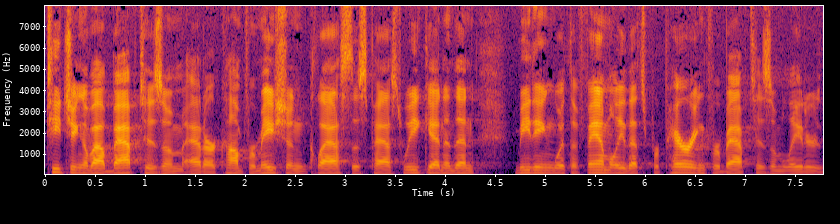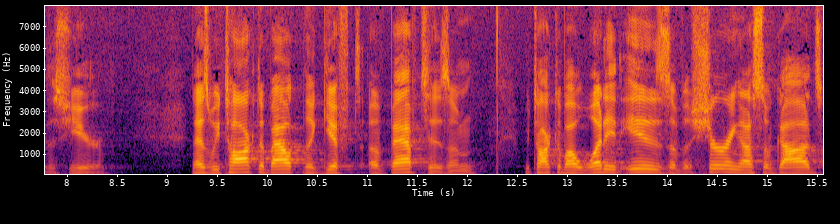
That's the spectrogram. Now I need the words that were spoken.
teaching about baptism at our confirmation class this past weekend and then meeting with a family that's preparing for baptism later this year. And as we talked about the gift of baptism, we talked about what it is of assuring us of God's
